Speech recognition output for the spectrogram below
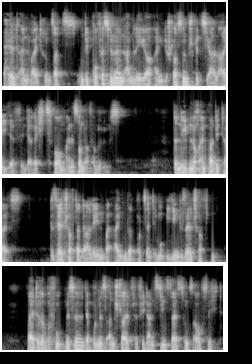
erhält einen weiteren Satz und die professionellen Anleger einen geschlossenen Spezial-AIF in der Rechtsform eines Sondervermögens. Daneben noch ein paar Details: Gesellschafterdarlehen bei 100% Immobiliengesellschaften, weitere Befugnisse der Bundesanstalt für Finanzdienstleistungsaufsicht,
